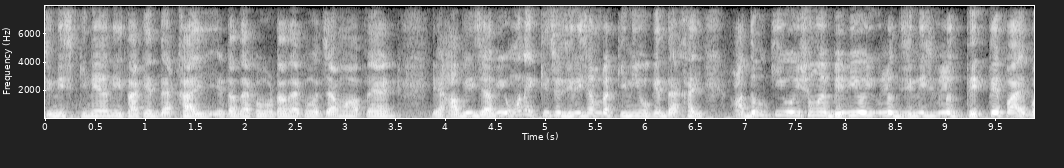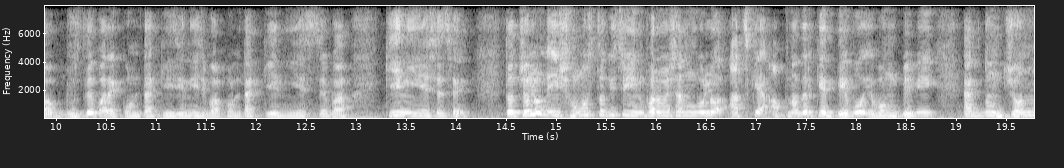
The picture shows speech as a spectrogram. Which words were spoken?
জিনিস কিনে আনি, তাকে দেখাই, এটা দেখো, ওটা দেখো, জামা, প্যান্ট, এ হাবি জাবি, অনেক কিছু জিনিস আমরা কিনি, ওকে দেখাই। আদৌ কি ওই সময় বেবি ওইগুলো জিনিসগুলো দেখতে পায় বা বুঝতে পারে কোনটা কি জিনিস বা কোনটা কে নিয়ে এসছে বা কি নিয়ে এসেছে? তো চলুন এই সমস্ত কিছু ইনফরমেশানগুলো আজকে আপনাদেরকে দেব এবং বেবি একদম জন্ম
